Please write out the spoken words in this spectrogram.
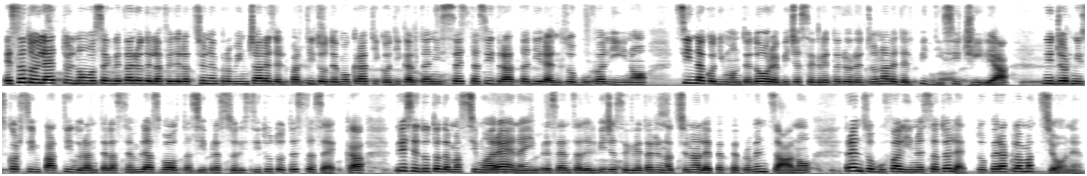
È stato eletto il nuovo segretario della Federazione Provinciale del Partito Democratico di Caltanissetta, si tratta di Renzo Bufalino, sindaco di Montedoro e vice segretario regionale del PD Sicilia. Nei giorni scorsi infatti durante l'assemblea svoltasi presso l'istituto Testa Secca, presieduta da Massimo Arena in presenza del vice segretario nazionale Peppe Provenzano, Renzo Bufalino è stato eletto per acclamazione.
